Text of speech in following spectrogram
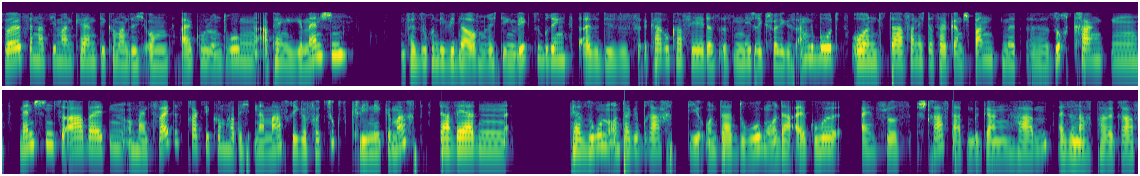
12, wenn das jemand kennt. Die kümmern sich um Alkohol- und Drogenabhängige Menschen und versuchen die wieder auf den richtigen Weg zu bringen. Also dieses Caro Café, das ist ein niedrigschwelliges Angebot und da fand ich das halt ganz spannend, mit äh, suchtkranken Menschen zu arbeiten. Und mein zweites Praktikum habe ich in der Maßregelvollzugsklinik gemacht. Da werden Personen untergebracht, die unter Drogen- oder Alkoholeinfluss Straftaten begangen haben, also nach Paragraph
